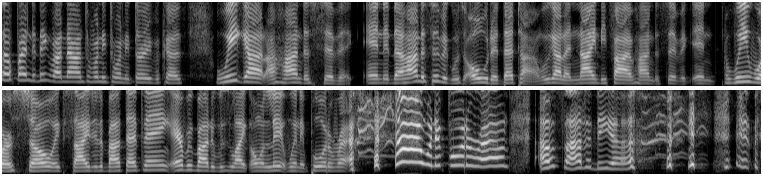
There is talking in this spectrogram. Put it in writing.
so funny to think about now in 2023 because we got a Honda Civic and the Honda Civic was old at that time. We got a 95 Honda Civic and we were so excited about that thing. Everybody was like on lit when it pulled around. when it pulled around outside of the uh it,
